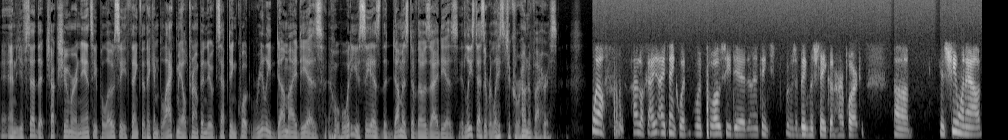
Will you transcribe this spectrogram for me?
And you've said that Chuck Schumer and Nancy Pelosi think that they can blackmail Trump into accepting, quote, really dumb ideas. What do you see as the dumbest of those ideas, at least as it relates to coronavirus? Well, I look, I, I think what, what Pelosi did, and I think it was a big mistake on her part, uh, is she went out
